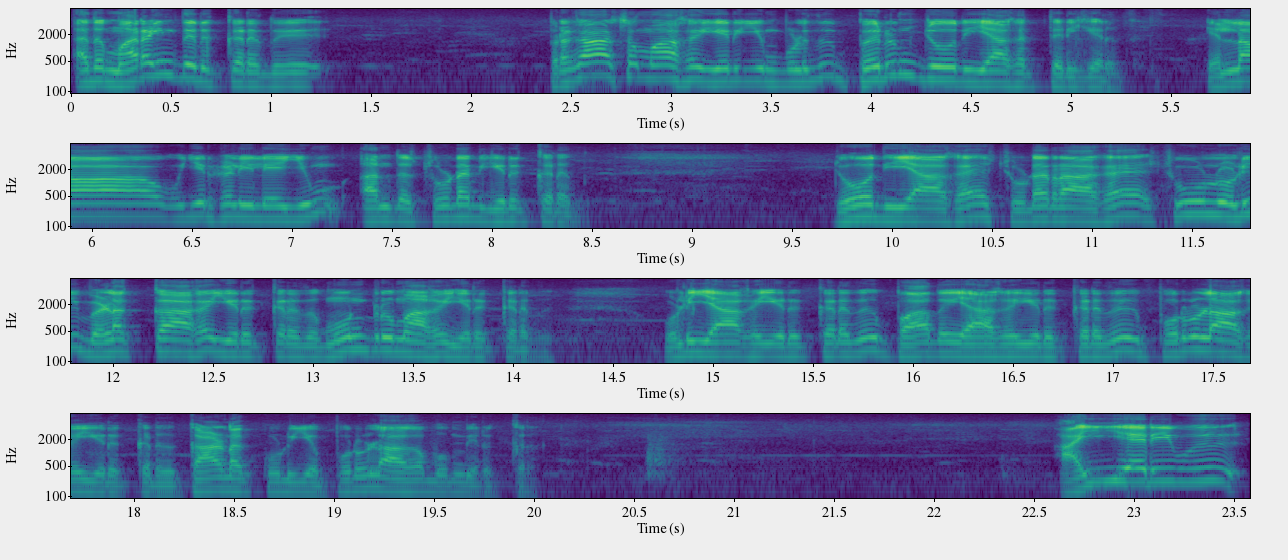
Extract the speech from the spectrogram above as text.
அது மறைந்திருக்கிறது. பிரகாசமாக எரியும் பொழுது பெரும் ஜோதியாக தெரிகிறது. எல்லா உயிர்களிலேயும் அந்த சுடர் இருக்கிறது. ஜோதியாக சுடராக சூழொளி விளக்காக இருக்கிறது மூன்றுமாக இருக்கிறது. ஒளியாக இருக்கிறது பாதையாக இருக்கிறது பொருளாக இருக்கிறது காணக்கூடிய பொருளாகவும் இருக்கிறது. ஐயறிவு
